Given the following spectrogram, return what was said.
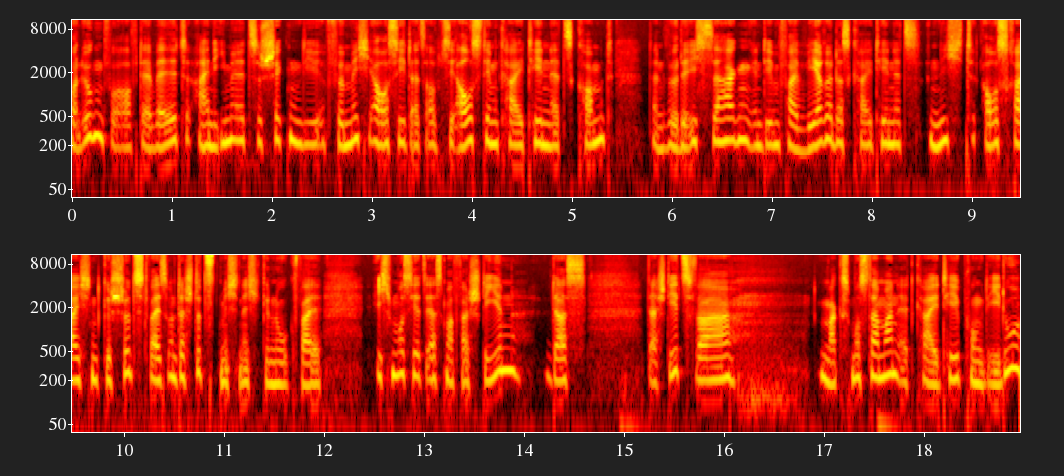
von irgendwo auf der Welt eine E-Mail zu schicken, die für mich aussieht, als ob sie aus dem KIT-Netz kommt, dann würde ich sagen, in dem Fall wäre das KIT-Netz nicht ausreichend geschützt, weil es unterstützt mich nicht genug, weil ich muss jetzt erstmal verstehen, dass da steht zwar Max Mustermann at kit.edu,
